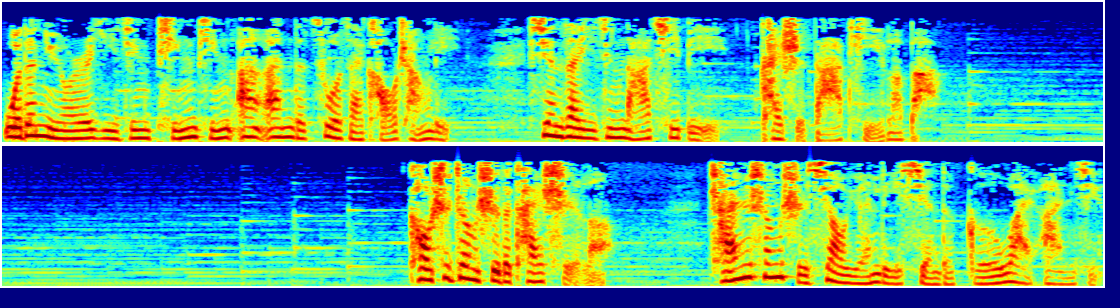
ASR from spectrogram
我的女儿已经平平安安的坐在考场里，现在已经拿起笔开始答题了吧。考试正式的开始了，蝉声使校园里显得格外安静。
